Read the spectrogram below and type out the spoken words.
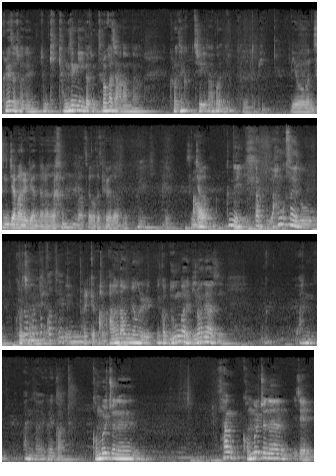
그래서 저는 좀 기- 경쟁 얘기가 좀 들어가지 않았나 그런 생각 들기도 하거든요. 그것도 비, 미국은 승자만을 위한 나라라고도 음. 표현하고 네. 승자가 아홉- 근데 딱 한국 사회도 그렇잖아요. 너무 똑같아요. 네. 다를 게 없죠. 아, 99명을 그러니까 누군가를 밀어내야지 한, 한 사회 그러니까 건물주는 상 건물주는 이제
